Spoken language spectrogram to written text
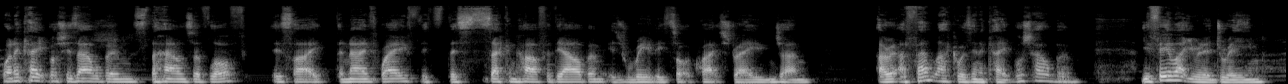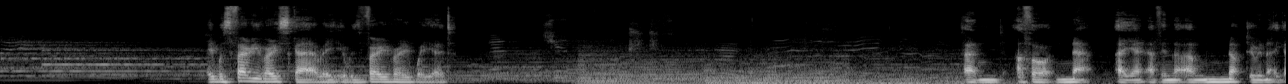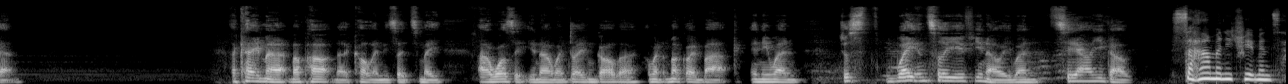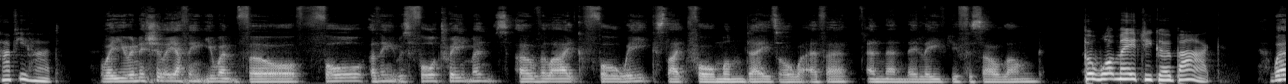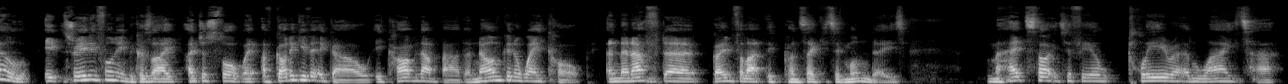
One of Kate Bush's albums, The Hounds of Love, is like the ninth wave. It's the second half of the album is really sort of quite strange, and I, I felt like I was in a Kate Bush album. You feel like you're in a dream. It was very, very scary. It was very, very weird. And I thought, nah, I ain't having that. I'm not doing it again. I came out, my partner, Colin, he said to me, How was it? You know, I went, Don't even go there. I went, I'm not going back. And he went, Just wait until you've, you know, he went, See how you go. So, how many treatments have you had? Well, you initially, I think you went for four, I think it was four treatments over like four weeks, like four Mondays or whatever. And then they leave you for so long. But what made you go back? Well, it's really funny because like I just thought, wait, I've got to give it a go. It can't be that bad. I know I'm going to wake up. And then after going for like the consecutive Mondays, my head started to feel clearer and lighter.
